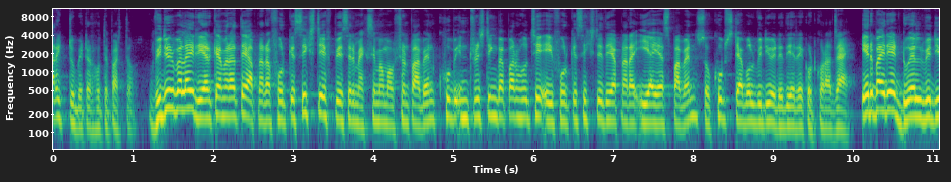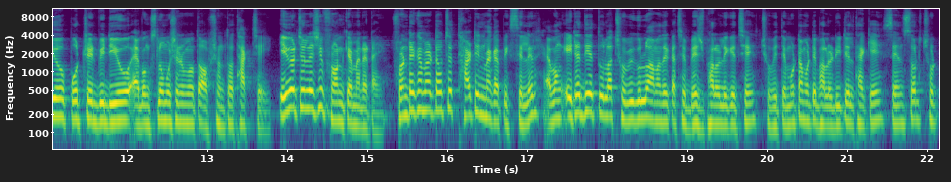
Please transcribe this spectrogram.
আরেকটু বেটার হতে পারতো। ভিডিওর বেলায় রিয়ার ক্যামেরাতে আপনারা ফোর কে সিক্সটি এফপিএস এর ম্যাক্সিমাম অপশন পাবেন। খুব ইন্টারেস্টিং ব্যাপার হচ্ছে এই ফোর কে সিক্সটি দিয়ে আপনারা ইআইএস পাবেন। সো খুব স্টেবল ভিডিও এটা দিয়ে রেকর্ড করা যায়। এর বাইরে ডুয়েল ভিডিও পোর্ট্রেট ভিডিও এবং স্লো মোশনের মতো অপশন তো থাকছেই। এবার চলে আসি ফ্রন্ট ক্যামেরাটায় ফ্রন্টের ক্যামেরাটা হচ্ছে থার্টিন মেগাপিক্সেলের এবং এটা দিয়ে তোলা ছবিগুলো আমাদের কাছে বেশ ভালো লেগেছে। ছবিতে মোটামুটি ভালো ডিটেল থাকে সেন্সর ছোট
